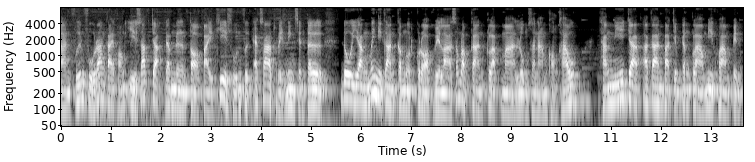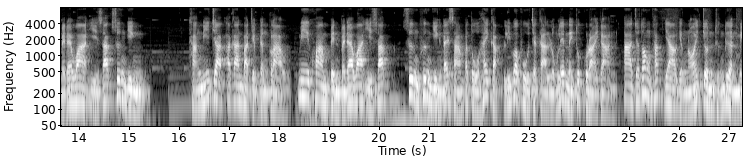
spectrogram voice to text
การฟื้นฟูร่างกายของอีซักจะดำเนินต่อไปที่ศูนย์ฝึก a อ a Training Center โดยยังไม่มีการกำหนดกรอบเวลาสำหรับการกลับมาลงสนามของเขาทั้งนี้จากอาการบาดเจ็บดังกล่าวมีความเป็นไปได้ว่าอีซักซึ่งยิง ทางนี้จากอาการบาดเจ็บดังกล่าว มีความเป็นไปได้ว่าอีซัก ซึ่งเพิ่งยิงได้ 3 ประตูให้กับลิเวอร์พูลจากการลงเล่นในทุกรายการ อาจจะต้องพักยาวอย่างน้อยจนถึงเดือนเม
